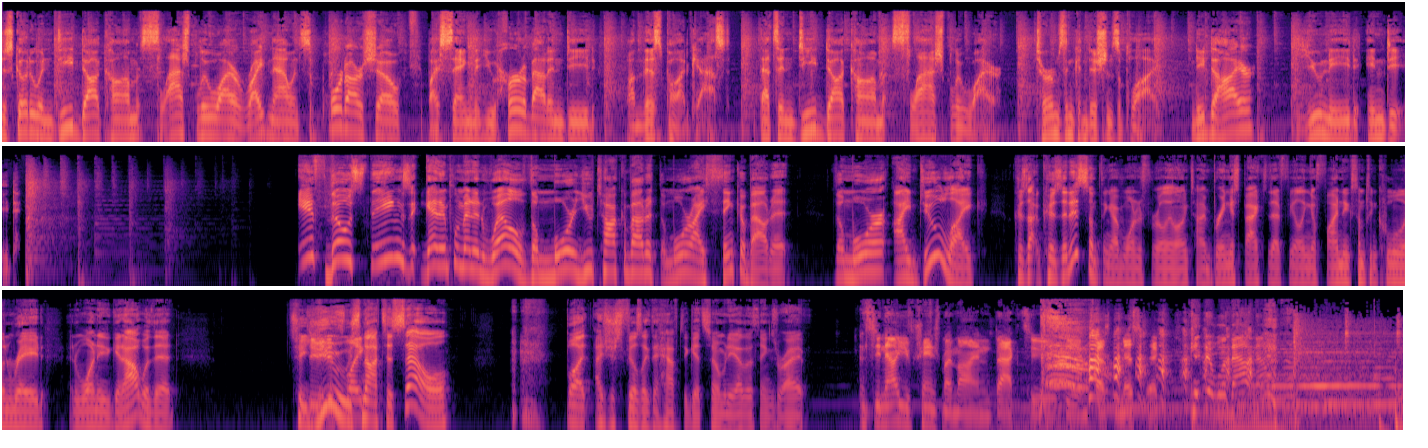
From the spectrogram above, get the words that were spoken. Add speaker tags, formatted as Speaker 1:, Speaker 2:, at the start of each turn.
Speaker 1: Just go to Indeed.com slash BlueWire right now and support our show by saying that you heard about Indeed on this podcast. That's Indeed.com slash BlueWire. Terms and conditions apply. Need to hire? You need Indeed.
Speaker 2: if those things get implemented well, the more you talk about it, the more I think about it, the more I do like because because it is something I've wanted for a really long time. Bring us back to that feeling of finding something cool in raid and wanting to get out with it to
Speaker 3: Dude,
Speaker 2: use,
Speaker 3: like-
Speaker 2: not to sell. But I just feels like they have to get so many other things right.
Speaker 3: And see, now you've changed my mind back to being pessimistic. well, now, now.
